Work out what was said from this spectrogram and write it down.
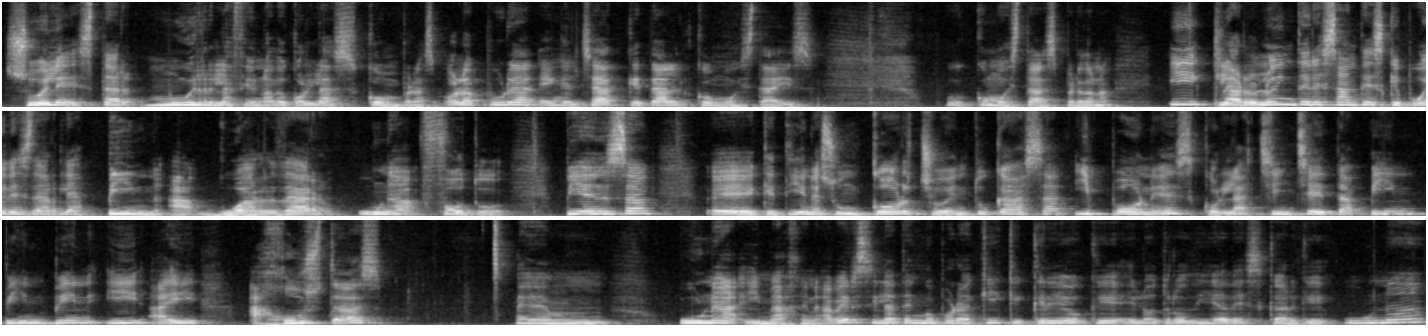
Suele estar muy relacionado con las compras. Hola Pura en el chat, ¿qué tal? ¿Cómo estáis? ¿Cómo estás? Perdona. Y claro, lo interesante es que puedes darle a pin, a guardar una foto. Piensa eh, que tienes un corcho en tu casa y pones con la chincheta pin, pin, pin y ahí ajustas. Em, una imagen. A ver si la tengo por aquí, que creo que el otro día descargué una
